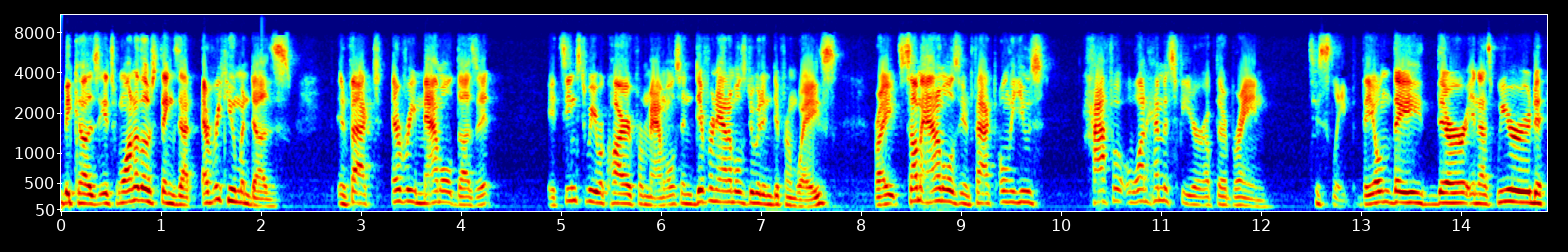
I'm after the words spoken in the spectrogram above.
because it's one of those things that every human does In fact, every mammal does it. It seems to be required for mammals, and different animals do it in different ways, right? Some animals, in fact, only use half of one hemisphere of their brain to sleep. They only they they're in this weird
